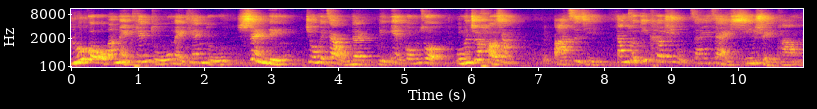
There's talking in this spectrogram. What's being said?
如果我们每天读、每天读，圣灵就会在我们的里面工作。我们就好像把自己当做一棵树栽在溪水旁，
